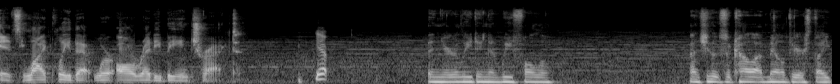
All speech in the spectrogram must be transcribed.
it's likely that we're already being tracked. Yep. Then you're leading and we follow. And she looks at Kala and Meldir's like,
